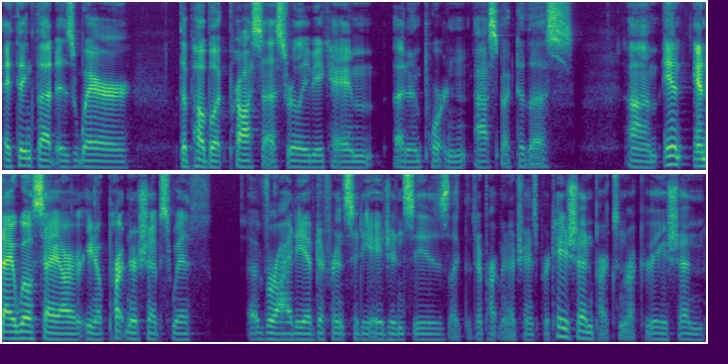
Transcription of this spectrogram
I think that is where the public process really became an important aspect of this. Um, and and I will say our you know partnerships with a variety of different city agencies like the Department of Transportation, Parks and Recreation,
